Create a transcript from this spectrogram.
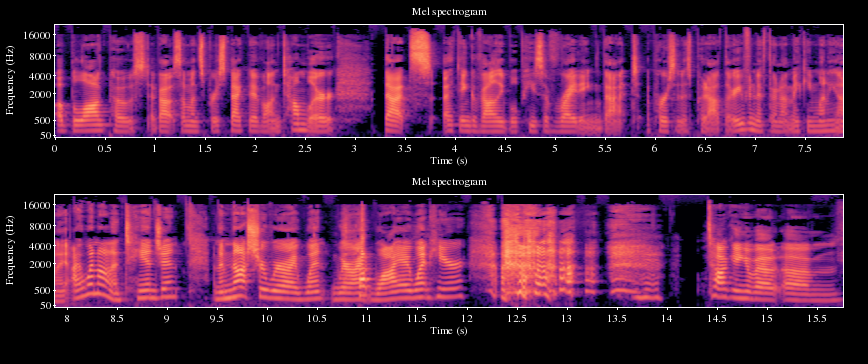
a blog post about someone's perspective on Tumblr, that's I think a valuable piece of writing that a person has put out there, even if they're not making money on it. I went on a tangent, and I'm not sure where I went, where I why I went here. Talking about um,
